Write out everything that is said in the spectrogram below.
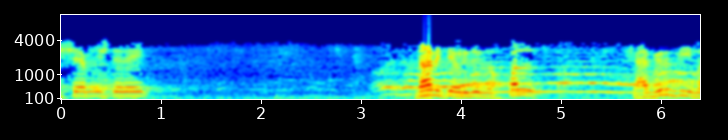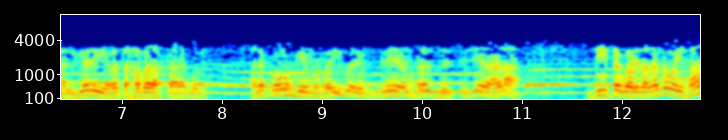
اشم نشته دی دا می ته ورېدل نو خپل شاګرد دی ملګری یو ته خبره ښکارا کوله الک اوګه مې وای ګره درې مرز د چې راړه دې ته ګره دغه نو وای ها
